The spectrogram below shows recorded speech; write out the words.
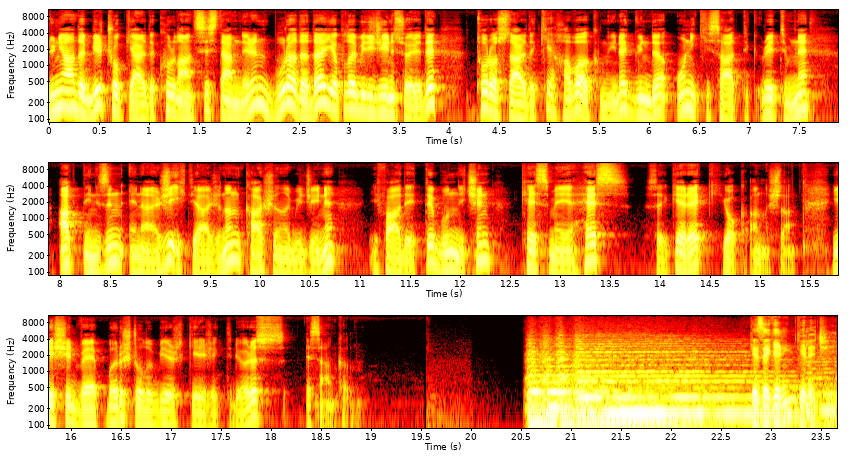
dünyada birçok yerde kurulan sistemlerin burada da yapılabileceğini söyledi. Toroslardaki hava akımıyla günde 12 saatlik üretimle Akdeniz'in enerji ihtiyacının karşılanabileceğini ifade etti. Bunun için kesmeye HES gerek yok anlaşılan. Yeşil ve barış dolu bir gelecek diliyoruz. Esen kalın. Gezegenin geleceği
